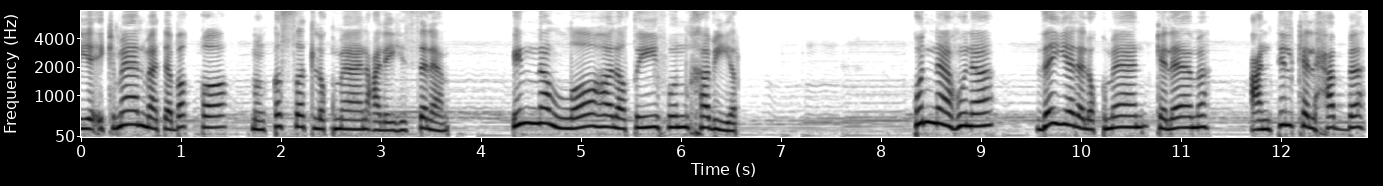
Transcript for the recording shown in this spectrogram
هي إكمال ما تبقى من قصة لقمان عليه السلام. إن الله لطيف خبير. قلنا هنا ذيل لقمان كلامه عن تلك الحبة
